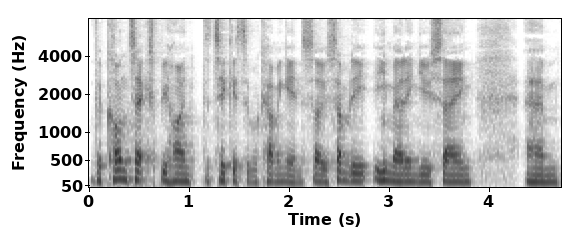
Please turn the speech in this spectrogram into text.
the context behind the tickets that were coming in. So somebody emailing you saying, um,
